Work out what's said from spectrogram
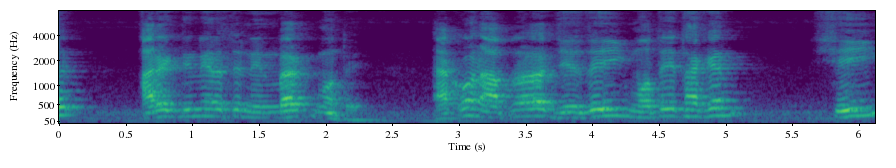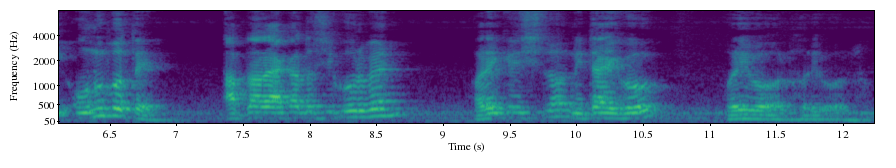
আরেক দিনের আছে নিম্বার্ক মতে। এখন আপনারা যে যেই মতে থাকেন সেই অনুগতে আপনারা একাদশী করবেন। হরে কৃষ্ণ নিতাই গৌর হরিবল হরিবল।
